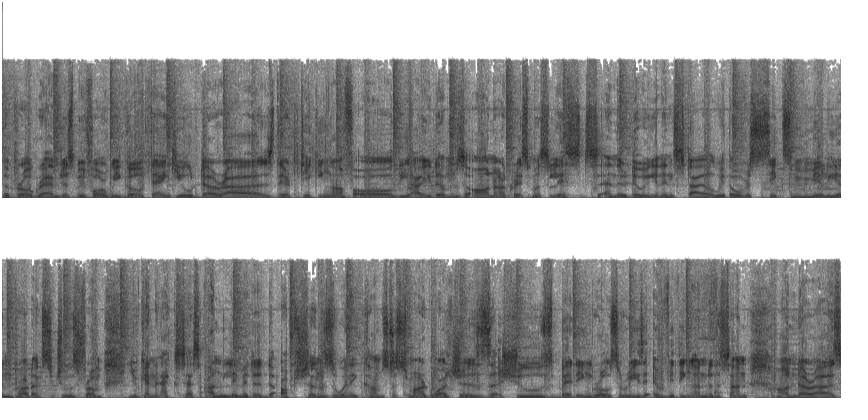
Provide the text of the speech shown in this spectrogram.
the program. Just before we go, thank you, Daraz. They're ticking off all the items on our Christmas lists, and they're doing it in style with over 6 million products to choose from. You can access unlimited options when it comes to smartwatches, shoes, bedding, groceries, everything under the sun on Daraz.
